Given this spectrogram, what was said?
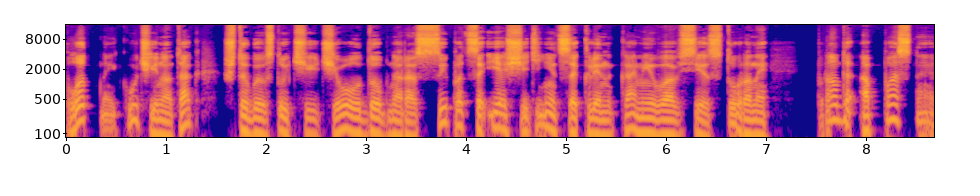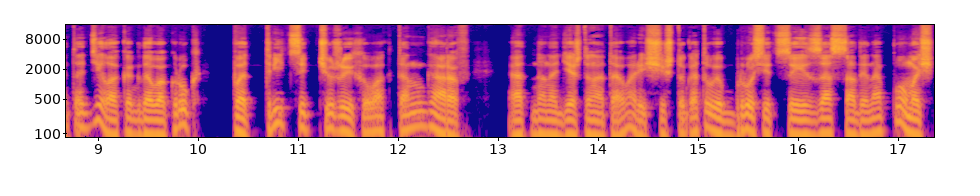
Плотной кучей, но так, чтобы в случае чего удобно рассыпаться и ощетиниться клинками во все стороны. Правда, опасное это дело, когда вокруг под 30 чужих вахтангаров. Одна надежда на товарищей, что готовы броситься из засады на помощь,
